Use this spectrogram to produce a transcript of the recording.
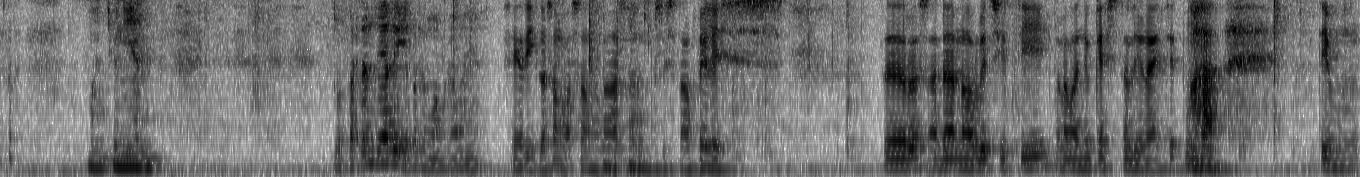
Mancunian. Everton seri ya pertemuan pertama ya. Seri 0-0 lawan. Crystal Palace. Terus ada Norwich City melawan Newcastle United. Wah tim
